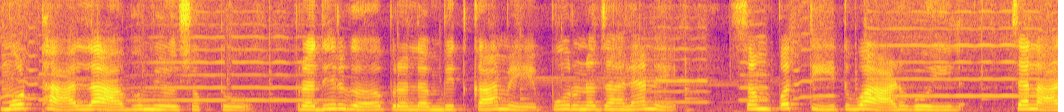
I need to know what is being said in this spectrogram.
मोठा लाभ मिळू शकतो. प्रदीर्घ प्रलंबित कामे पूर्ण झाल्याने संपत्तीत वाढ होईल. चला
